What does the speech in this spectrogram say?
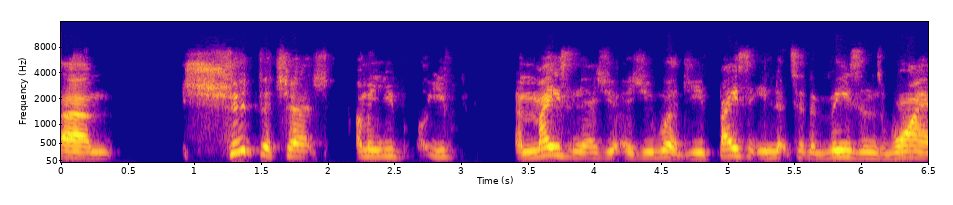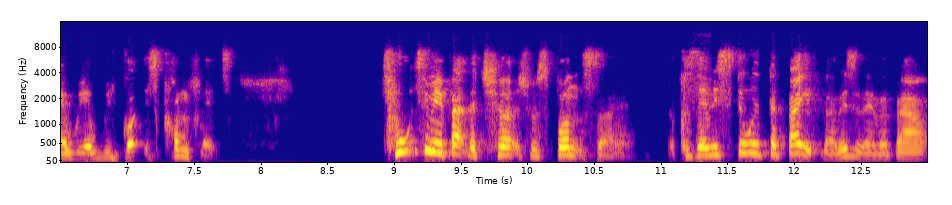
um, should the church? I mean, you've you've amazingly as you as you would, you've basically looked at the reasons why we, we've got this conflict. Talk to me about the church response, though, because there is still a debate, though, isn't there, about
